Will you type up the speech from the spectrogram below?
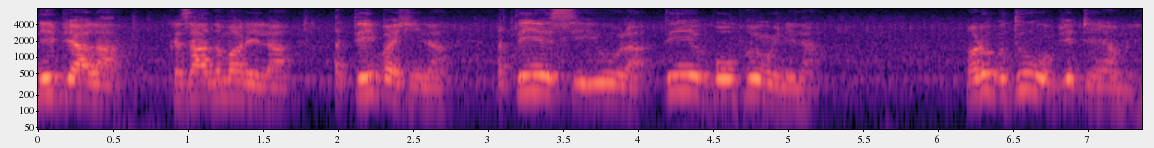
နေပြလားကစားသမားတွေလားအသေးပိုင်ရှင်လားအသေးရဲ့ CEO လားအသေးရဲ့ပုံဖွင့်ဝင်နေလားငါတို့ဘသူ့ကိုအပြစ်တင်ရမလဲ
